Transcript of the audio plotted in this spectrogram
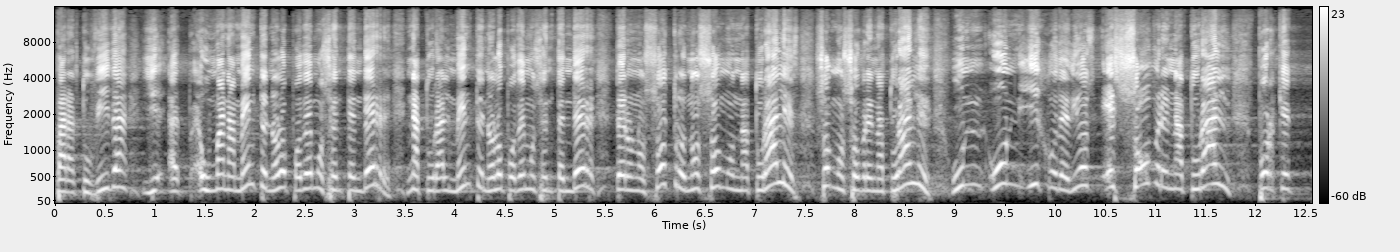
para tu vida y eh, humanamente no lo podemos entender, naturalmente no lo podemos entender, pero nosotros no somos naturales, somos sobrenaturales. Un, un hijo de Dios es sobrenatural porque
